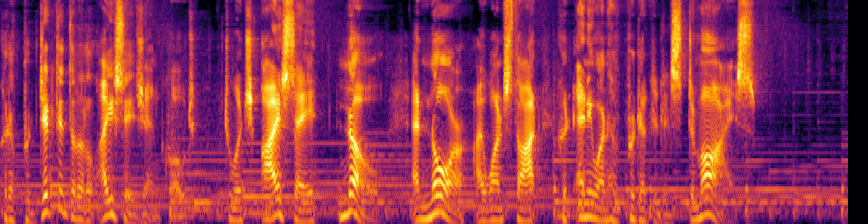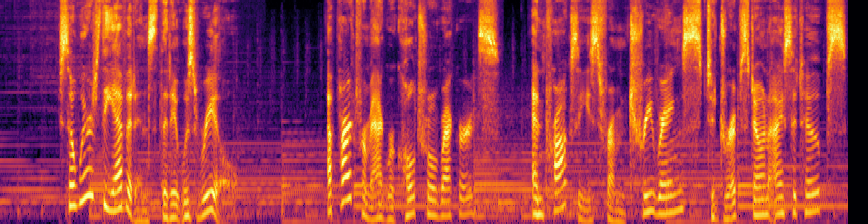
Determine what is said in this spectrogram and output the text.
could have predicted the little ice age, end quote. To which I say, no, and nor, I once thought, could anyone have predicted its demise. So, where's the evidence that it was real? Apart from agricultural records and proxies from tree rings to dripstone isotopes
